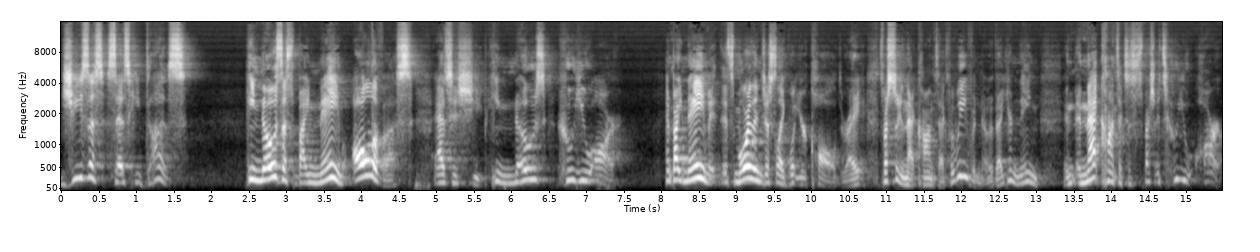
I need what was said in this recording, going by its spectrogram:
Jesus says he does. He knows us by name, all of us, as his sheep. He knows who you are. And by name, it's more than just like what you're called, right? Especially in that context. But we even know that. Your name, in, in that context, especially, it's who you are,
